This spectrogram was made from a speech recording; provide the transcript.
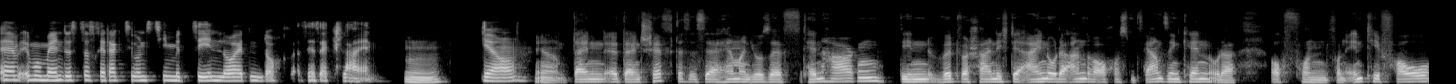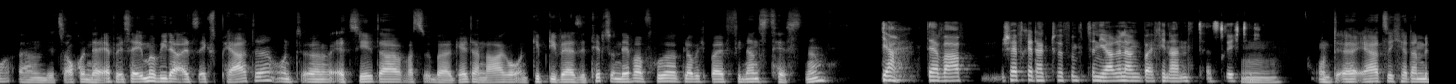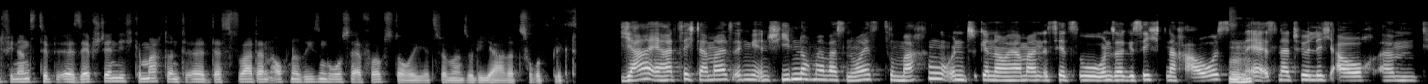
Ähm, Im Moment ist das Redaktionsteam mit zehn Leuten doch sehr, sehr klein. Mhm. Ja. Ja, dein, äh, dein Chef, das ist der Hermann Josef Tenhagen, den wird wahrscheinlich der eine oder andere auch aus dem Fernsehen kennen oder auch von, von NTV, ähm, jetzt auch in der App, ist er immer wieder als Experte und äh, erzählt da was über Geldanlage und gibt diverse Tipps. Und der war früher, glaube ich, bei Finanztest, ne? Ja, der war Chefredakteur 15 Jahre lang bei Finanztest, richtig. Mhm. Und äh, er hat sich ja dann mit Finanztipp äh, selbstständig gemacht und äh, das war dann auch eine riesengroße Erfolgsstory jetzt, wenn man so die Jahre zurückblickt. Ja, er hat sich damals irgendwie entschieden, nochmal was Neues zu machen. Und genau, Hermann ist jetzt so unser Gesicht nach außen. Mhm. Er ist natürlich auch ähm,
